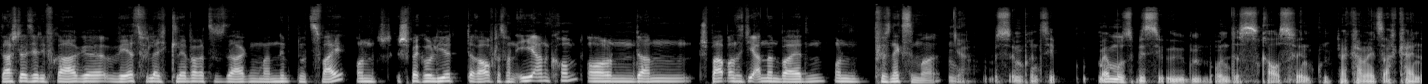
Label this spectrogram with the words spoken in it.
da stellt sich ja die Frage, wäre es vielleicht cleverer zu sagen, man nimmt nur zwei und spekuliert darauf, dass man eh ankommt und dann spart man sich die anderen beiden und fürs nächste Mal. Ja, ist im Prinzip, man muss ein bisschen üben und es rausfinden. Da kann man jetzt auch kein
